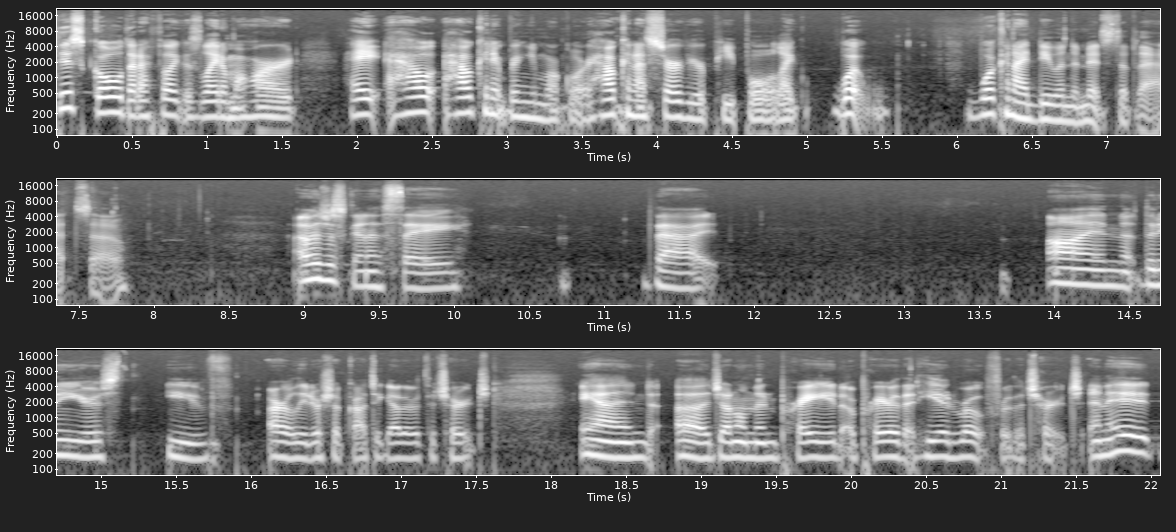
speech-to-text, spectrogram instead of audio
this goal that I feel like is laid on my heart, hey, how, how can it bring you more glory? How can I serve your people? Like, what, what can I do in the midst of that? So, I was just gonna say that on the New Year's Eve, our leadership got together at the church, and a gentleman prayed a prayer that he had wrote for the church, and it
